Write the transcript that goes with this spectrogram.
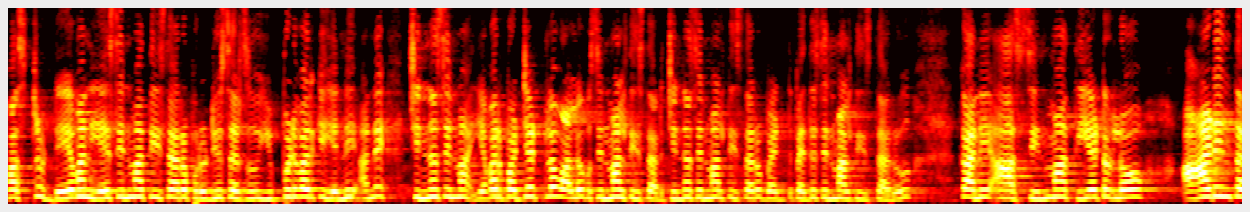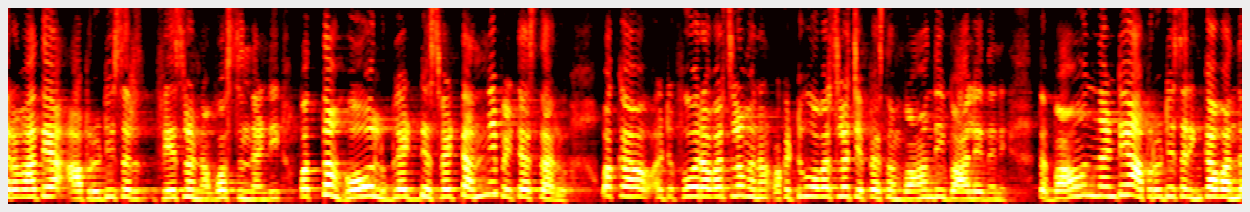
ఫస్ట్ డే వన్ ఏ సినిమా తీశారో ప్రొడ్యూసర్స్ ఇప్పటి వరకు ఎన్ని అంటే చిన్న సినిమా ఎవరి బడ్జెట్లో వాళ్ళు సినిమాలు తీస్తారు. చిన్న సినిమాలు తీస్తారు పెద్ద పెద్ద సినిమాలు తీస్తారు. కానీ ఆ సినిమా థియేటర్లో ఆడిన తర్వాతే ఆ ప్రొడ్యూసర్ ఫేస్లో నవ్వొస్తుందండి. మొత్తం హోల్ బ్లడ్ స్వెట్ అన్నీ పెట్టేస్తారు. ఒక ఫోర్ అవర్స్లో మనం ఒక టూ అవర్స్లో చెప్పేస్తాం బాగుంది బాగాలేదని బాగుందంటే ఆ ప్రొడ్యూసర్ ఇంకా వంద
